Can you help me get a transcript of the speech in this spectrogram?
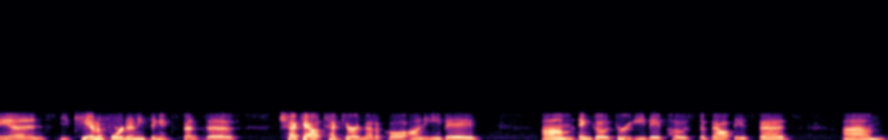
and you can't afford anything expensive, check out Techyard Medical on eBay um, and go through eBay posts about these beds. Um,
